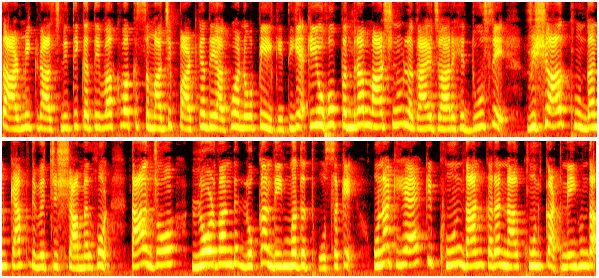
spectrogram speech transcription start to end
ਧਾਰਮਿਕ, ਰਾਜਨੀਤਿਕ ਅਤੇ ਵੱਖ-ਵੱਖ ਸਮਾਜਿਕ ਪਾਰਟੀਆਂ ਦੇ ਆਗੂਆਂ ਨੂੰ ਅਪੀਲ ਕੀਤੀ ਹੈ ਕਿ ਉਹ 15 ਮਾਰਚ ਨੂੰ ਲਗਾਏ ਜਾ ਰਹੇ ਦੂਸਰੇ ਵਿਸ਼ਾਲ ਖੂਨਦਾਨ ਕੈਂਪ ਦੇ ਵਿੱਚ ਸ਼ਾਮਲ ਹੋਣ ਤਾਂ ਜੋ ਲੋੜਵੰਦ ਲੋਕਾਂ ਦੀ ਮਦਦ ਹੋ ਸਕੇ। ਉਹਨਾਂ ਕਿਹਾ ਕਿ ਖੂਨਦਾਨ ਕਰਨ ਨਾਲ ਖੂਨ ਘੱਟ ਨਹੀਂ ਹੁੰਦਾ,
